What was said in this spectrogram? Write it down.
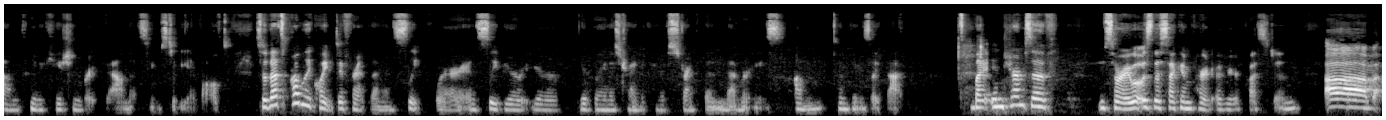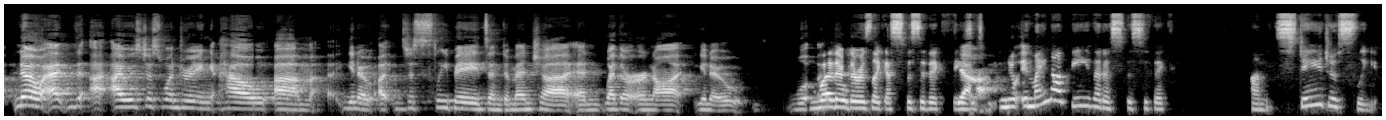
um, communication breakdown that seems to be involved. So that's probably quite different than in sleep, where in sleep your, your, your brain is trying to kind of strengthen memories um, and things like that. But in terms of, I'm sorry, what was the second part of your question? Um, no, I, I, was just wondering how, um, you know, uh, just sleep aids and dementia and whether or not, you know, whether there was like a specific phase. Yeah. you know, it might not be that a specific um, stage of sleep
